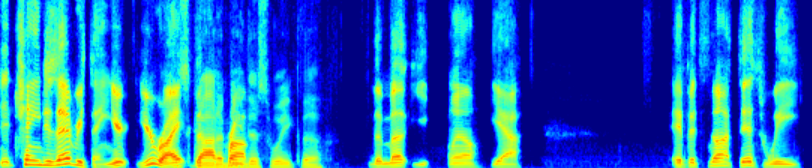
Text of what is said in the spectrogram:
it changes everything. You're you're right. It's got to be this week though. The mo- well, yeah. If it's not this week,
